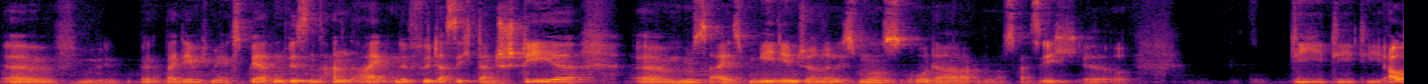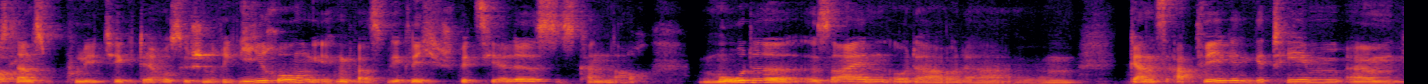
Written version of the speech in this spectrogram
äh, bei dem ich mir Expertenwissen aneigne, für das ich dann stehe, ähm, sei es Medienjournalismus oder was weiß ich, die, die, die Auslandspolitik der russischen Regierung, irgendwas wirklich Spezielles. Es kann auch Mode sein oder, oder ähm, ganz abwegige Themen. Ähm,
